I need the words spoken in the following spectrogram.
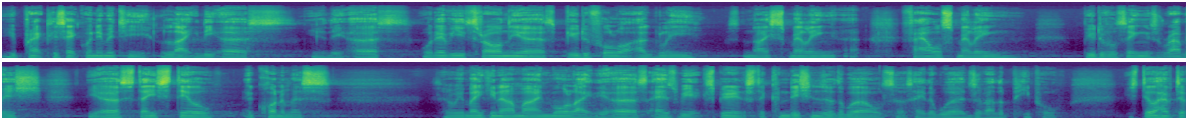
You practice equanimity like the earth. You know, the earth, whatever you throw on the earth, beautiful or ugly, nice smelling, uh, foul smelling, beautiful things, rubbish, the earth stays still, equanimous. So we're making our mind more like the earth as we experience the conditions of the world, so say the words of other people. You still have to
